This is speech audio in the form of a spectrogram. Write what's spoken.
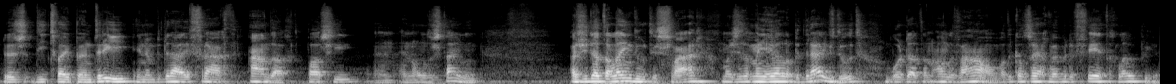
Dus die 2.3 in een bedrijf vraagt aandacht, passie en, en ondersteuning. Als je dat alleen doet is zwaar, maar als je dat met je hele bedrijf doet, wordt dat een ander verhaal. Wat ik al zeg, we hebben er 40 lopen hier.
